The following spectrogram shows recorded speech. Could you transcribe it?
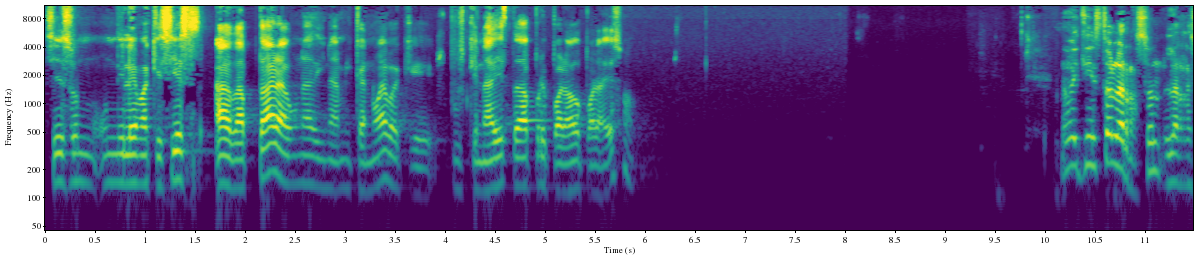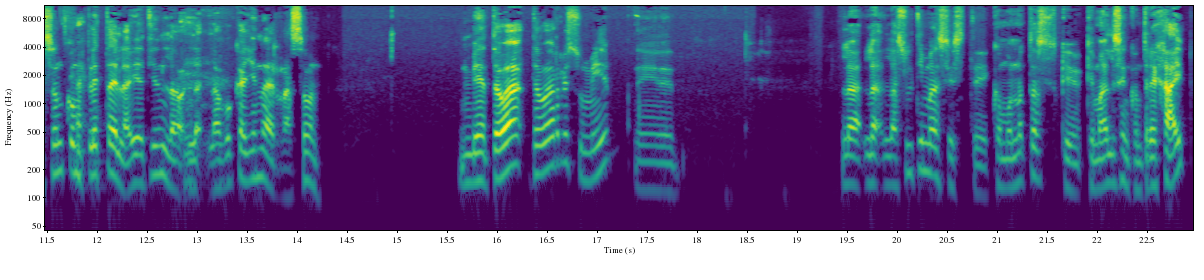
sí es un, un dilema que sí es adaptar a una dinámica nueva, que pues que nadie está preparado para eso. No, y tienes toda la razón, la razón completa de la vida, tienes la, boca llena de razón. Bien, te voy a, te voy a resumir eh, las últimas, este, como notas que, más les encontré hype,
